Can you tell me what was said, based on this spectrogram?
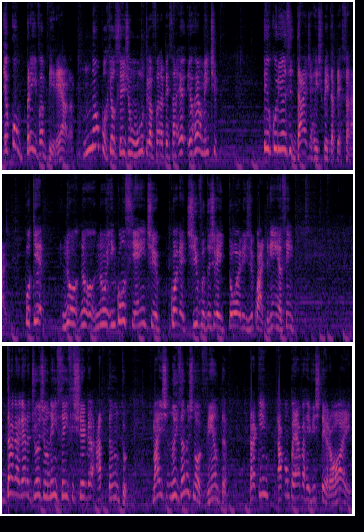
eu comprei Vampirella não porque eu seja um ultra fã da personagem. Eu, eu realmente tenho curiosidade a respeito da personagem. Porque no, no, no, inconsciente coletivo dos leitores de quadrinhos, assim, da galera de hoje eu nem sei se chega a tanto. Mas nos anos 90, para quem acompanhava a revista Herói,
